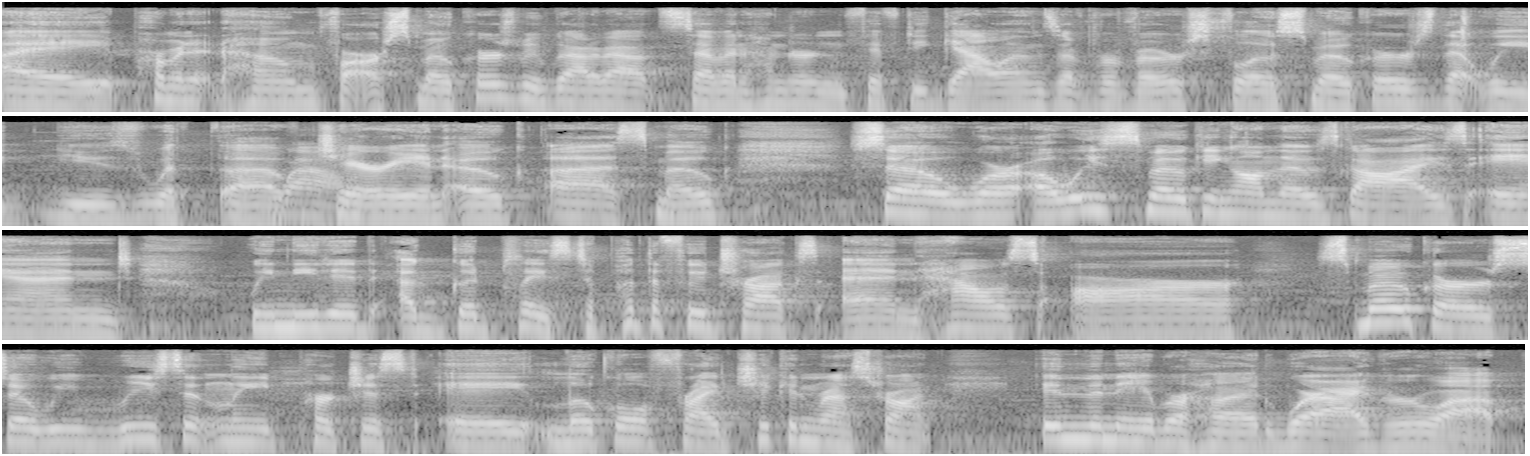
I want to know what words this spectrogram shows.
a permanent home for our smokers. We've got about 750 gallons of reverse flow smokers that we use with uh, Wow. cherry and oak uh, smoke. So we're always smoking on those guys, and we needed a good place to put the food trucks and house our smokers. So we recently purchased a local fried chicken restaurant in the neighborhood where I grew up.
